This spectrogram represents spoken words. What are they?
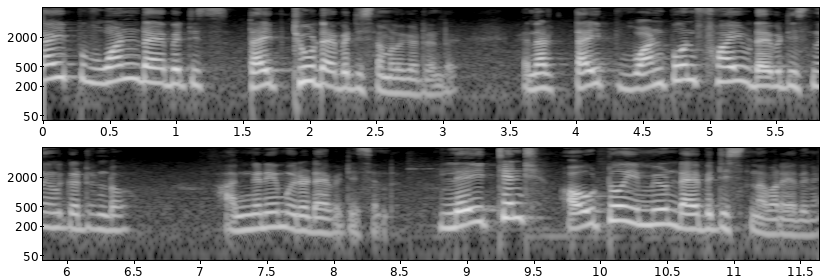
Type one diabetes type two diabetes നമ്മൾ കേട്ടിട്ടുണ്ട്. എന്നാൽ type one point five diabetes നിങ്ങൾ കേട്ടിട്ടുണ്ടോ? അങ്ങനെയും ഒരു ഡയബറ്റീസ് ഉണ്ട്. ലേറ്റന്റ് ഔട്ടോ ഇമ്മ്യൂൺ ഡയബറ്റീസ് എന്ന് പറയുന്നതിന്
